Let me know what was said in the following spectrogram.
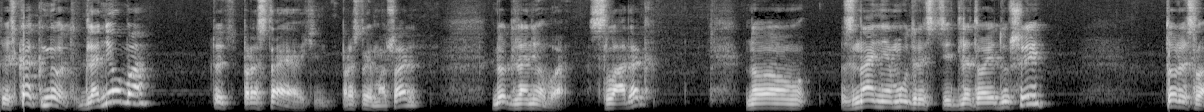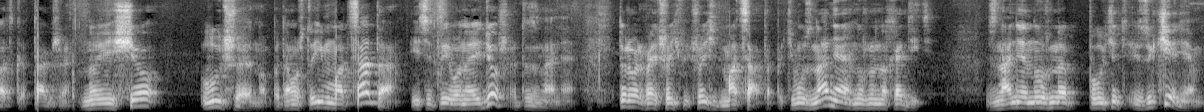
То есть как мед для неба, то есть простая очень, простой машаль, мед для неба сладок, но знание мудрости для твоей души тоже сладко, также. Но еще лучшее оно, потому что им мацата, если ты его найдешь, это знание, тоже важно понять, что, что значит мацата, почему знание нужно находить. Знание нужно получить изучением,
